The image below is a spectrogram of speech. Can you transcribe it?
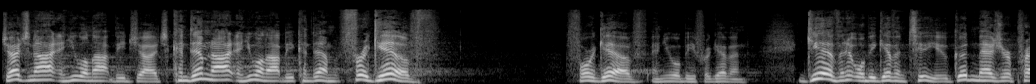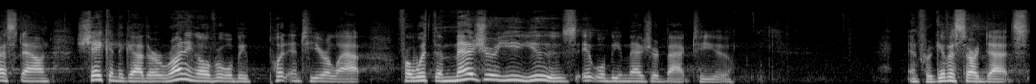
Judge not, and you will not be judged. Condemn not, and you will not be condemned. Forgive. Forgive, and you will be forgiven. Give, and it will be given to you. Good measure, pressed down, shaken together, running over, will be put into your lap. For with the measure you use, it will be measured back to you. And forgive us our debts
